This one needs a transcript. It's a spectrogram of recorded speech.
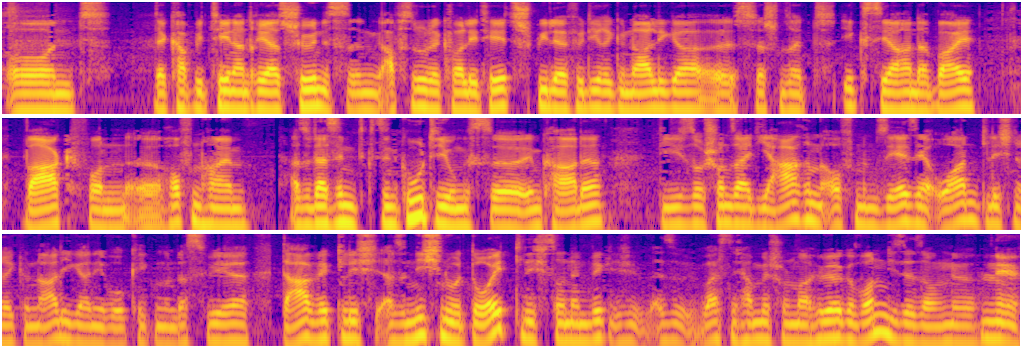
Und der Kapitän Andreas Schön ist ein absoluter Qualitätsspieler für die Regionalliga, äh, ist ja schon seit x Jahren dabei. Wag von äh, Hoffenheim. Also da sind, sind gute Jungs äh, im Kader, die so schon seit Jahren auf einem sehr, sehr ordentlichen Regionalliganiveau kicken. Und dass wir da wirklich, also nicht nur deutlich, sondern wirklich, also ich weiß nicht, haben wir schon mal höher gewonnen die Saison? Nö. Nee,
